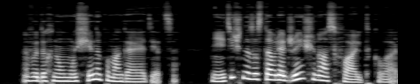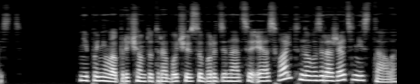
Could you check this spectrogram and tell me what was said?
— выдохнул мужчина, помогая одеться, — «неэтично заставлять женщину асфальт класть». Не поняла, при чем тут рабочая субординация и асфальт, но возражать не стала.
